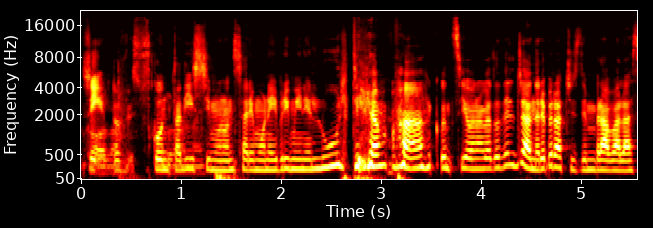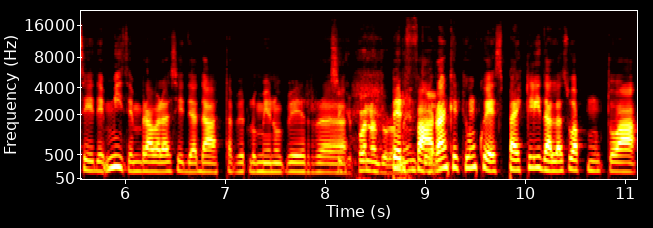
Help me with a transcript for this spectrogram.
sì, cosa, scontatissimo, non saremo nei primi né l'ultimi a fare consiglio una cosa del genere, però ci sembrava la sede, mi sembrava la sede adatta perlomeno per, Sì, poi per naturalmente farlo, anche perché comunque Spike Lee dalla sua appunto ha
